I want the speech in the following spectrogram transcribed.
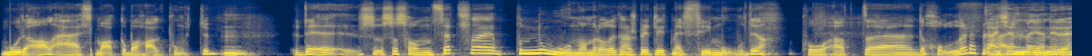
Moral er smak og behag, punktum. Det, så, så sånn sett så har jeg på noen områder kanskje blitt litt mer frimodig da, på at uh, det holder, dette her. Jeg kjenner meg igjen i det.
